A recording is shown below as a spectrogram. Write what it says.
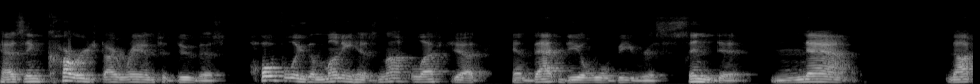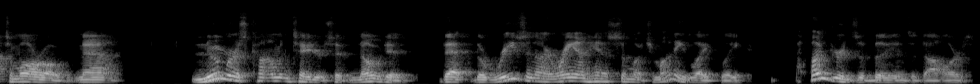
has encouraged Iran to do this. Hopefully, the money has not left yet, and that deal will be rescinded now, not tomorrow, now. Numerous commentators have noted that the reason Iran has so much money lately, hundreds of billions of dollars,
